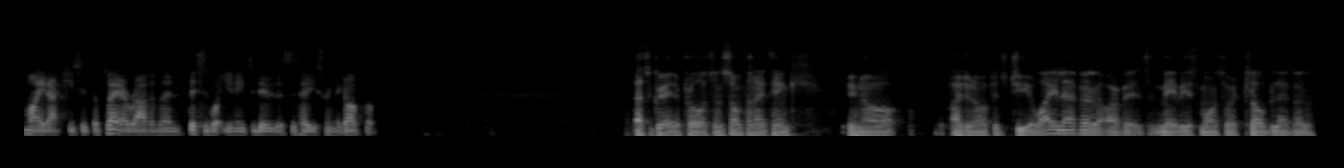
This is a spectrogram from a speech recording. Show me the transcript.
might actually suit the player rather than this is what you need to do, this is how you swing the golf club. That's a great approach and something I think, you know, I don't know if it's GOI level or if it's, maybe it's more sort of club level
